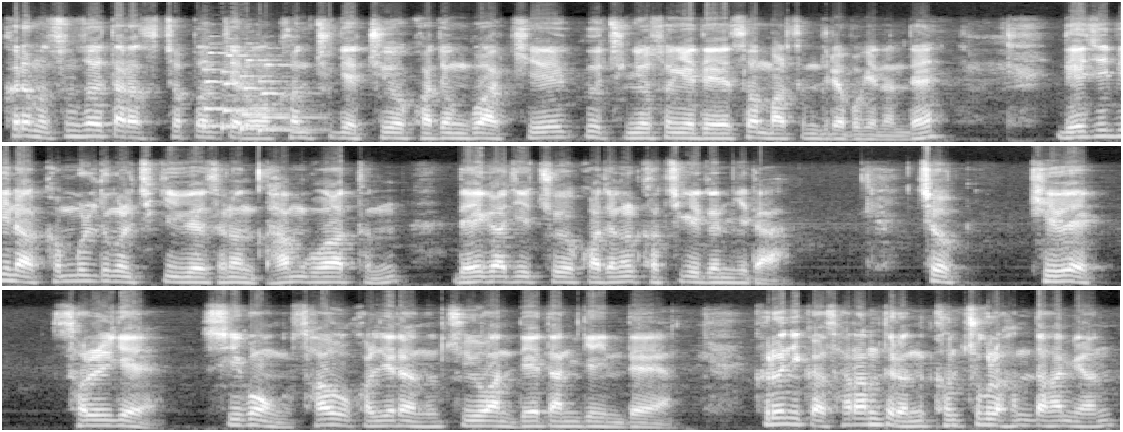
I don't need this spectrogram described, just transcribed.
그러면 순서에 따라서 첫 번째로 건축의 주요 과정과 기획의 중요성에 대해서 말씀드려 보겠는데 내 집이나 건물 등을 짓기 위해서는 다음과 같은 네 가지 주요 과정을 거치게 됩니다. 즉 기획, 설계, 시공, 사후 관리라는 주요한 네 단계인데 그러니까 사람들은 건축을 한다 하면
